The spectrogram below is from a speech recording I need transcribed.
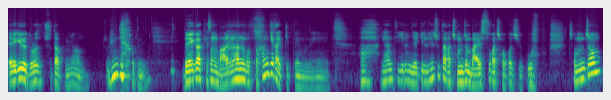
애기를 놀아주다 보면 좀 힘들거든요. 내가 계속 말을 하는 것도 한계가 있기 때문에 아 얘한테 이런 얘기를 해주다가 점점 말수가 적어지고 점점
